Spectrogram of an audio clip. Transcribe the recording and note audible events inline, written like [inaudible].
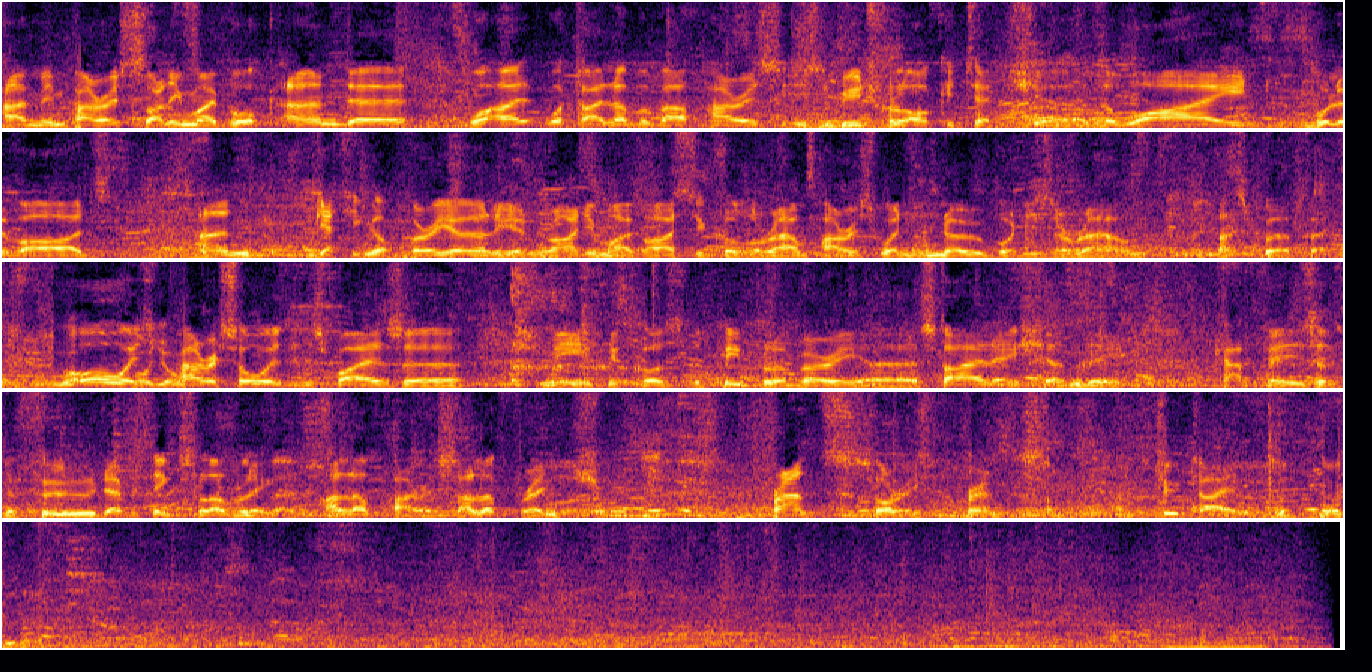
I'm in Paris signing my book, and uh, what I what I love about Paris is the beautiful architecture, the wide boulevards, and getting up very early and riding my bicycle around Paris when nobody's around. That's perfect. Always Paris always inspires uh, me because the people are very uh, stylish and the cafes and the food, everything's lovely. I love Paris. I love French. France, sorry, France. Too tired. [laughs]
